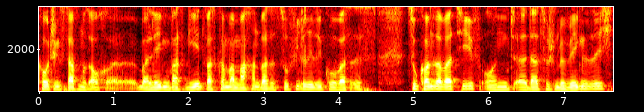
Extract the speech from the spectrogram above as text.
Coaching-Staff muss auch äh, überlegen, was geht, was können wir machen, was ist zu viel Risiko, was ist zu konservativ und äh, dazwischen bewegen sie sich.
